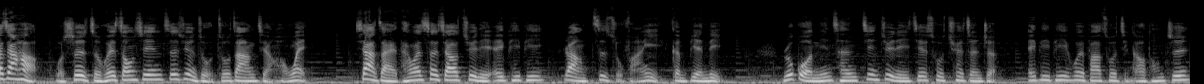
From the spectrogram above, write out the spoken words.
大家好，我是指挥中心资讯组组长简宏伟。下载台湾社交距离 APP，让自主防疫更便利。如果您曾近距离接触确诊者，APP 会发出警告通知，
